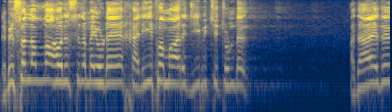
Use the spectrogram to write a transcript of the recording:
നബി സല്ലാഹു അലൈഹി വസല്ലമയുടെ ഖലീഫമാർ ജീവിച്ചിട്ടുണ്ട്. അതായത്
